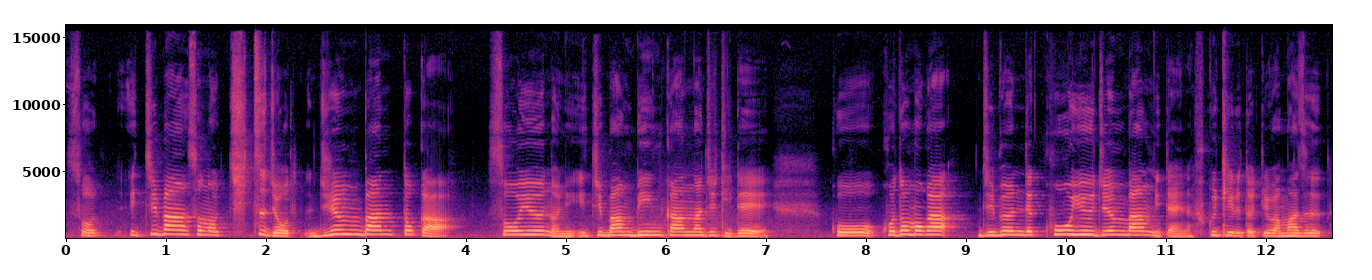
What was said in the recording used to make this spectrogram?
そう一番その秩序順番とかそういうのに一番敏感な時期でこう子供が自分でこういう順番みたいな服着る時はまず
